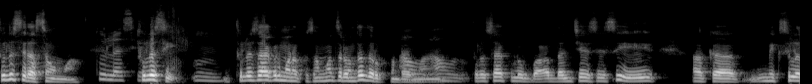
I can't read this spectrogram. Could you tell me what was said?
తులసి రసం అమ్మా. తులసి. తులసి. ఆకులు మనకు సంవత్సరం అంతా దొరుకుతుంటాయి తులసి ఆకులు బాగా దంచేసేసి ఒక మిక్సీలో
